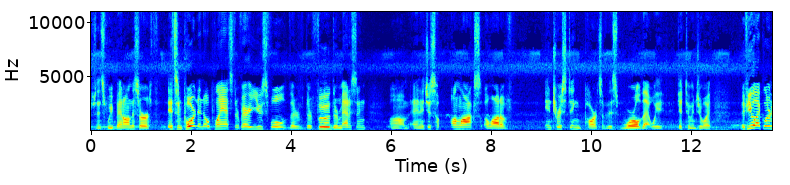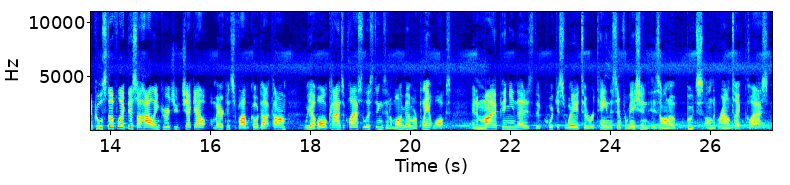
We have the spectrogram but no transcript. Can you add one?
since we've been on this earth. It's important to know plants. They're very useful. They're, they're food, they're medicine. Um, and it just unlocks a lot of interesting parts of this world that we get to enjoy. If you like learning cool stuff like this, I highly encourage you to check out AmericanSurvivalCo.com. We have all kinds of class listings, and among them are plant walks. And in my opinion, that is the quickest way to retain this information is on a boots on the ground type class.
